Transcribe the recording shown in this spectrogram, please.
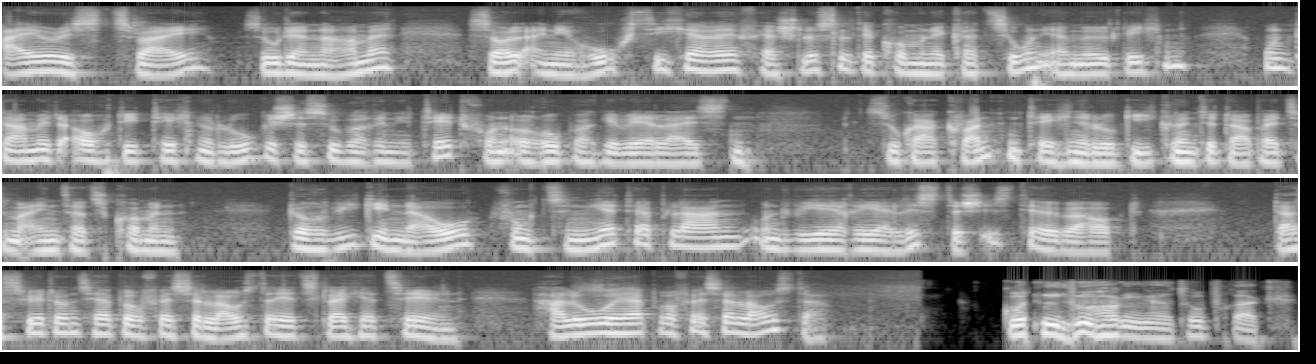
IRIS-2, so der Name, soll eine hochsichere, verschlüsselte Kommunikation ermöglichen und damit auch die technologische Souveränität von Europa gewährleisten. Sogar Quantentechnologie könnte dabei zum Einsatz kommen. Doch wie genau funktioniert der Plan und wie realistisch ist er überhaupt? Das wird uns Herr Professor Lauster jetzt gleich erzählen. Hallo, Herr Professor Lauster. Guten Morgen, Herr Toprak.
